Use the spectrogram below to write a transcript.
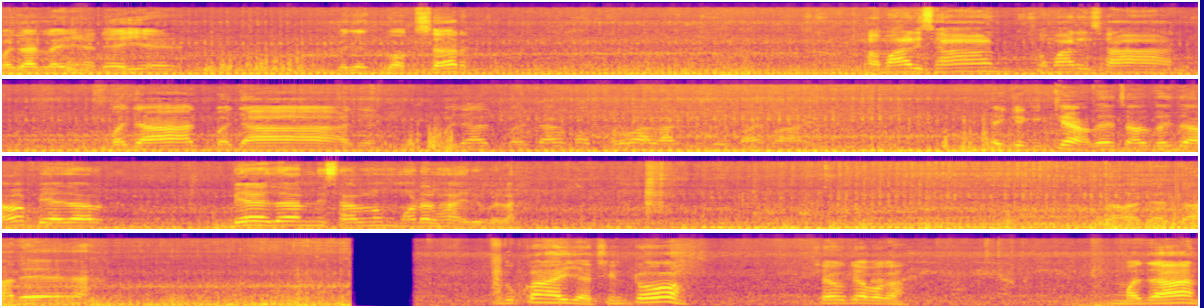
બધા લઈને હેડ્યા છીએ બજાજ બોક્સર. અમારી શાન તમારી શાન. બજાજ બજાજ બજાજ બજારમાં ફરવા લાગ્યું છે ભાઈ ભાઈ. એક એક ક્યાં હાલે? ચાલુ થઈ જાય બે હજાર, બે હજારની સાલનું મોડલ હાર્યું પેલા. દાદા દાદે દુકાન આવી જાય ચિંટો. છે કે બગા મજા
